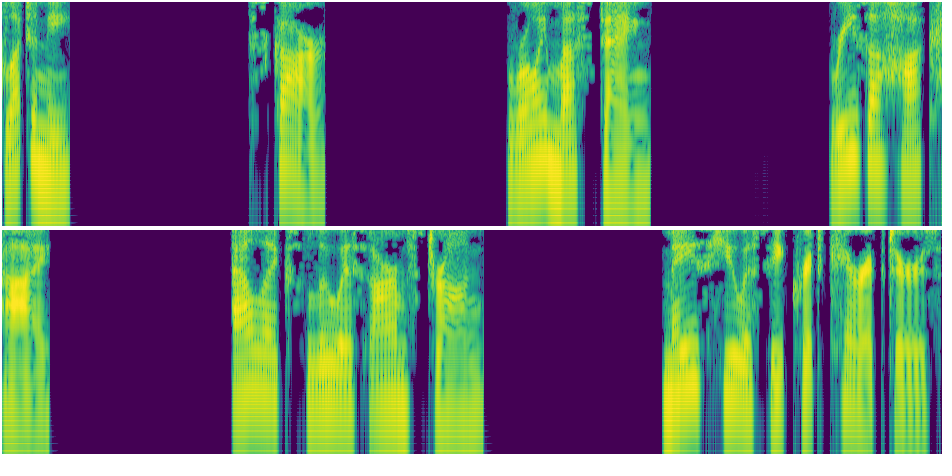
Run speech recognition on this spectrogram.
Gluttony, Scar, Roy Mustang, Riza Hawkeye, Alex Louis Armstrong, Maes Hughes Secret characters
